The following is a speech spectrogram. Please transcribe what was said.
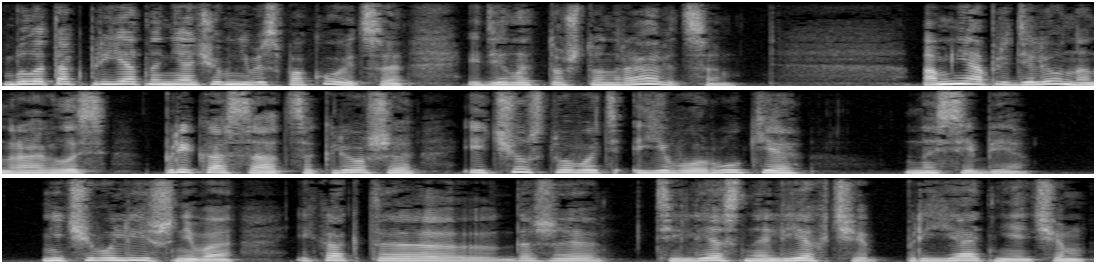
Было так приятно ни о чем не беспокоиться и делать то, что нравится. А мне определенно нравилось прикасаться к Лёше и чувствовать его руки на себе. Ничего лишнего и как-то даже телесно легче, приятнее, чем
